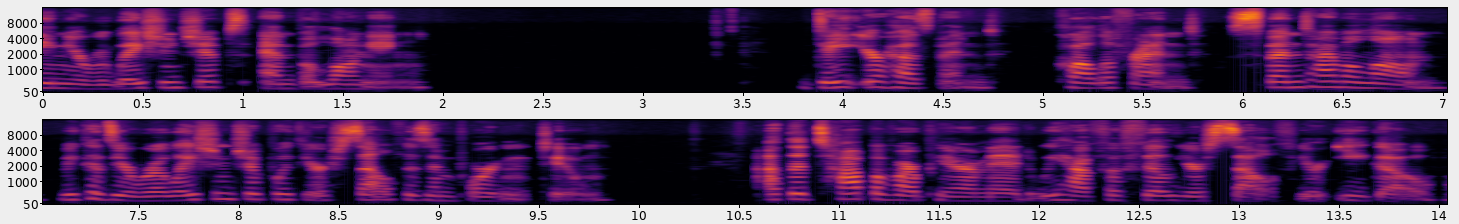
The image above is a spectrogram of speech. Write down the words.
in your relationships and belonging. Date your husband, call a friend, spend time alone because your relationship with yourself is important too. At the top of our pyramid, we have fulfill yourself, your ego.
